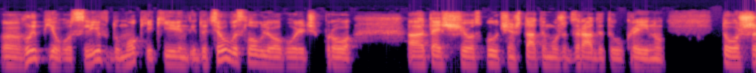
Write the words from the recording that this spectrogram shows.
глиб його слів, думок, які він і до цього висловлював, говорячи про те, що Сполучені Штати можуть зрадити Україну. Тож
